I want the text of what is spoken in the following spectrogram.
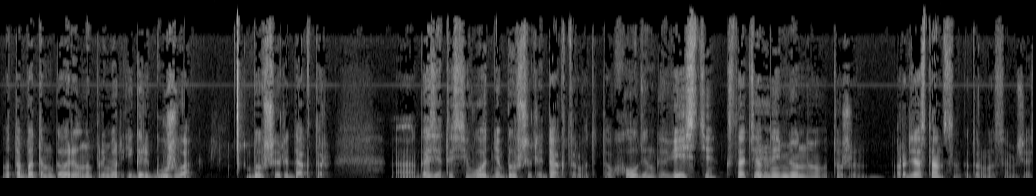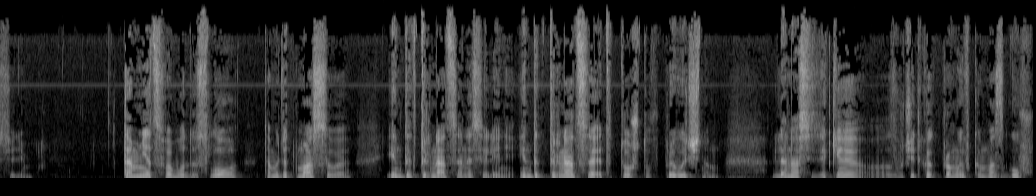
Вот об этом говорил, например, Игорь Гужва, бывший редактор а, газеты «Сегодня», бывший редактор вот этого холдинга «Вести», кстати, mm-hmm. одноименного тоже радиостанции, на которой мы с вами сейчас сидим. Там нет свободы слова, там идет массовая индоктринация населения. Индоктринация — это то, что в привычном для нас языке а, звучит как промывка мозгов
